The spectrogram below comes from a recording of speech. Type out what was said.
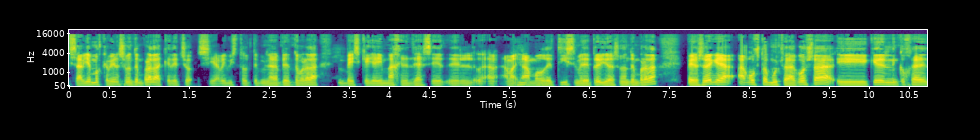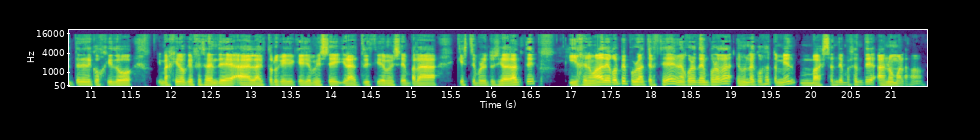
sabíamos que había una segunda temporada, que de hecho, si habéis visto terminar la primera temporada, veis que ya hay imágenes de ese, el, a, a, modo de teaser, de previo de la segunda temporada, pero se ve que ha, ha gustado mucho la cosa y quieren coger, tener cogido, imagino que especialmente al actor que, que yo me sé y a la actriz que yo me sé para que este proyecto siga adelante, y renovada de golpe por una tercera y una cuarta temporada en una cosa también bastante, bastante anómala. ¿no?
